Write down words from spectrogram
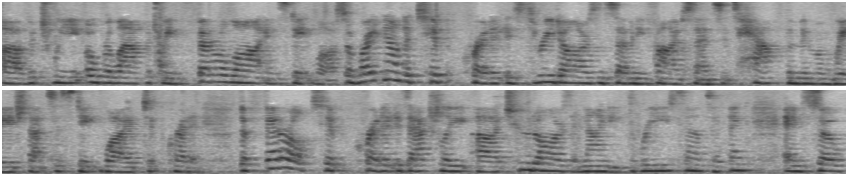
uh, between, overlap between federal law and state law. So right now, the tip credit is $3.75. It's half the minimum wage. That's a statewide tip credit. The federal tip credit is actually uh, $2.93, I think. And so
